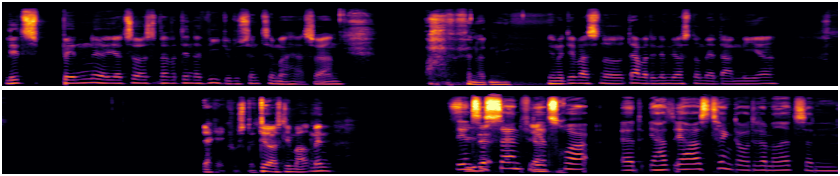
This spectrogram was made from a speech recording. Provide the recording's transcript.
lidt spændende. Jeg tror også, hvad var den der video, du sendte til mig her, Søren? Oh, hvad fanden var det nu? Jamen, det var sådan noget, der var det nemlig også noget med, at der er mere... Jeg kan ikke huske det. Det er også lige meget, men... Det er interessant, fordi ja. jeg tror, at jeg har, jeg har også tænkt over det der med, at sådan,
